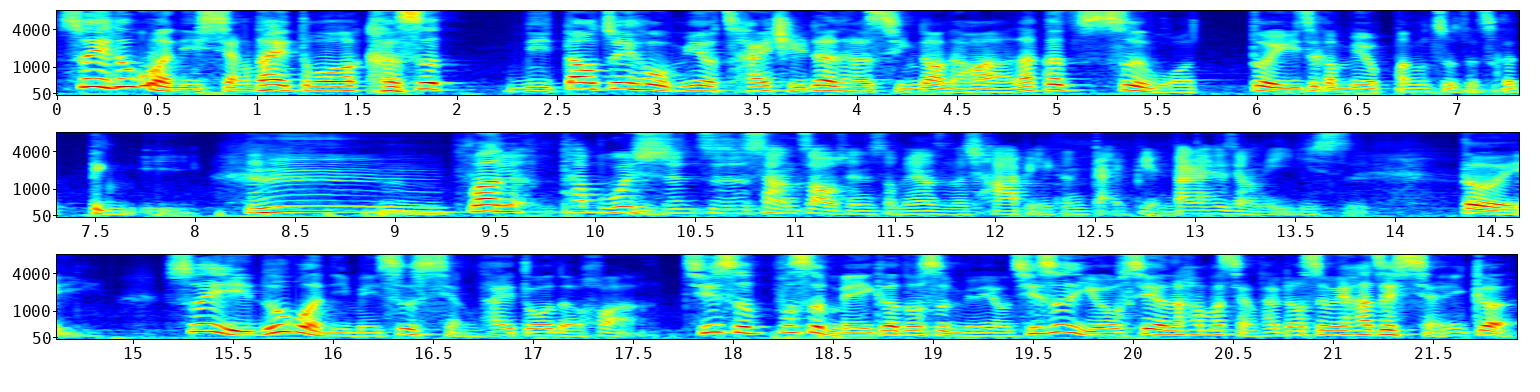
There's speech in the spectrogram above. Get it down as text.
所以如果你想太多，可是你到最后没有采取任何行动的话，那个是我对于这个没有帮助的这个定义。嗯，不然它不会实质上造成什么样子的差别跟改变，大概是这样的意思。对，所以如果你每次想太多的话，其实不是每一个都是没有用。其实有些人他们想太多，是因为他在想一个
